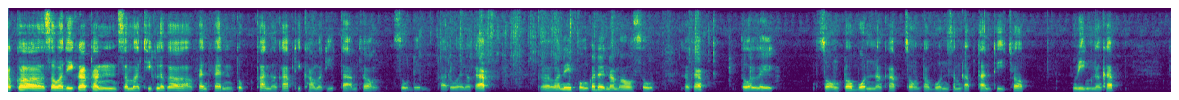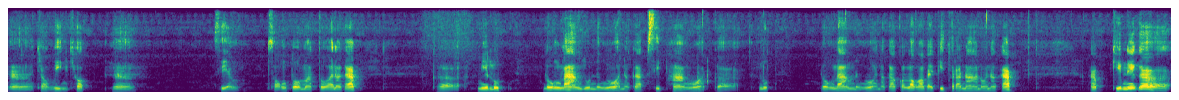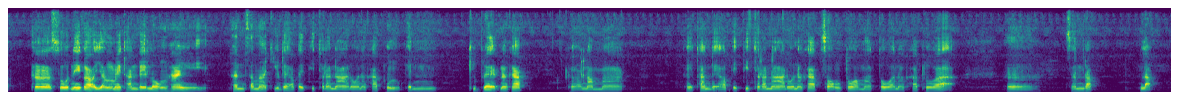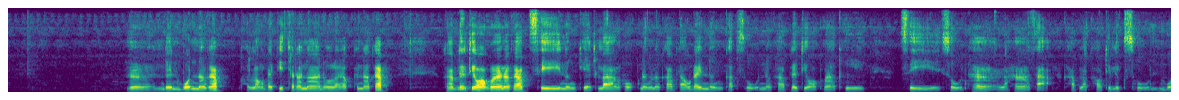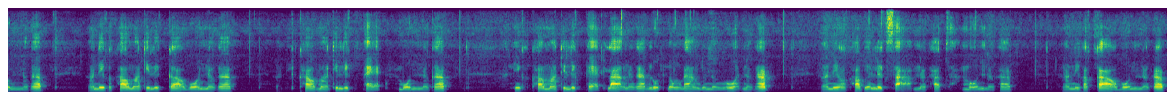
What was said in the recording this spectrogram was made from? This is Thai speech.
ครับก็สวัสดีครับท่านสมาชิกแล้วก็แฟนๆทุกท่านนะครับ ที่เข้ามาติดตามช่องสูตรเด่นพารวยนะครับวันนี้ผมก็ได้นำเอาสูตรนะครับ ตัวเลข 2 ตัวบนนะครับ 2 ตัวบนสำหรับท่านที่ชอบวิ่งนะครับอชอบวิ่งชอบอเสี่ยง 2 ตัวมาตัวนะครับก็มีหลุดลงล่างอยู่หนึ่งงวดนะครับ 15 งวดก็ ลงล่างหนึ่งงวดนะครับ ก็ลองเอาไปพิจารณาดูนะครับ ครับคลิปนี้ก็สูตรนี้ก็ยังไม่ทันได้ลงให้ท่านสมาชิกได้เอาไปพิจารณาดูนะครับเพิ่งเป็นคลิปแรกนะครับ ก็นำมาให้ท่านได้เอาไปพิจารณาดูนะครับสองตัวมาตัวนะครับ เพราะว่าสำหรับหลักเอ่อเด่นบนนะครับลองไปพิจารณาดูแล้วกันนะครับ ครับเลขที่ออกมานะครับ 4 1 7 ล่าง 6 1 นะครับ เราได้ 1 กับ 0 นะครับ เลขที่ออกมาคือ 4 0 5 และ 5 3 นะครับ แล้วเข้าที่เลข 0 บนนะครับ อันนี้ก็เข้ามาที่เลข 9 บนนะครับ อันนี้เข้ามาที่เลข 8 บนนะครับ อันนี้ก็เข้ามาที่เลข 8 ล่างนะครับ หลุดลงล่างอยู่หนึ่งงวดนะครับ อันนี้ก็เข้าเป็นเลข 3 นะครับ 3 บนนะครับ อันนี้ก็ 9 บนนะครับ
